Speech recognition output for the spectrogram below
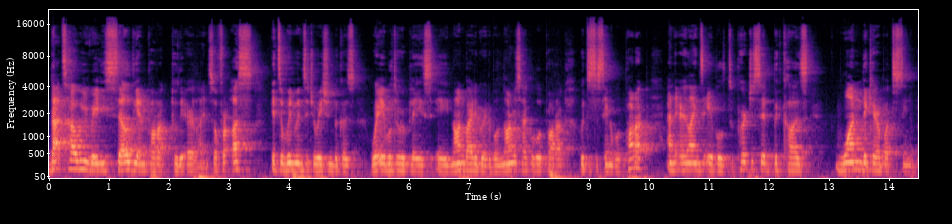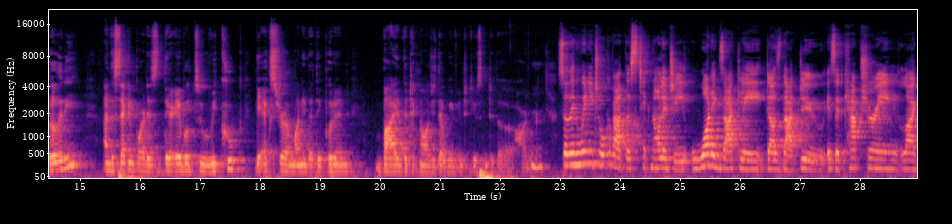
that's how we really sell the end product to the airline. So for us, it's a win-win situation because we're able to replace a non-biodegradable, non-recyclable product with a sustainable product, and the airline's able to purchase it because one, they care about sustainability, and the second part is they're able to recoup the extra money that they put in by the technology that we've introduced into the hardware. Mm-hmm. So then when you talk about this technology, what exactly does that do? Is it capturing like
